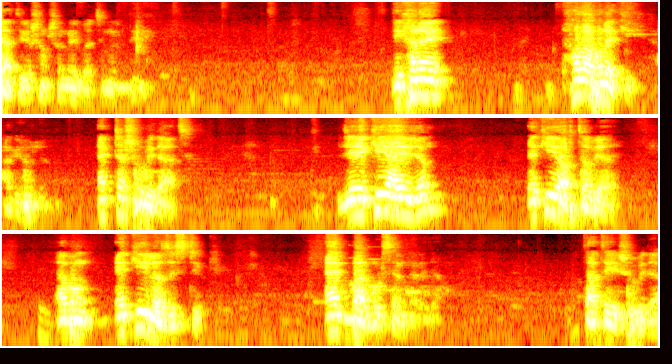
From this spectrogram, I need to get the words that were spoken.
জাতীয় সংসদ নির্বাচনের দিনে। এখানে ফলাফলে কি আগে হলো একটা সুবিধা আছে। যে একই আয়োজন, একই অর্থ ব্যয় এবং একই লজিস্টিক একবার ভোট সেন্টারে যাও, তাতে এই সুবিধা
